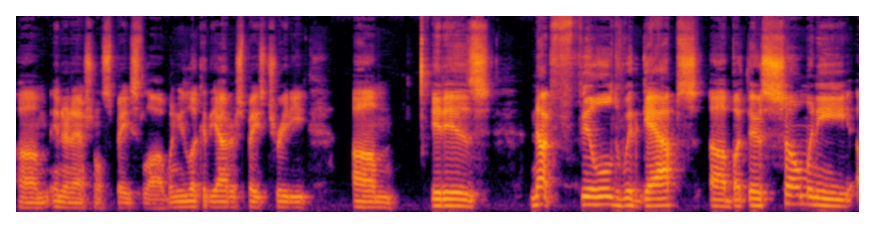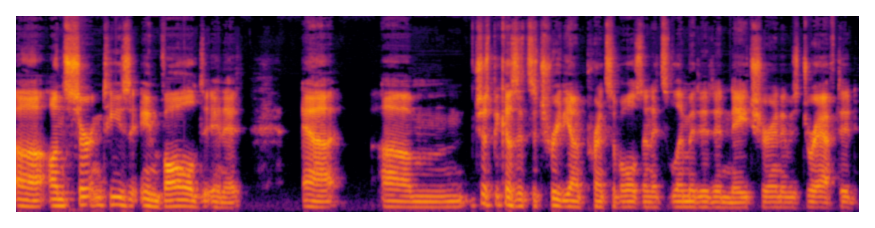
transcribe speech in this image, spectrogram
um, international space law? When you look at the Outer Space Treaty, um, it is not filled with gaps, uh, but there's so many uh, uncertainties involved in it. Uh, um, just because it's a treaty on principles and it's limited in nature and it was drafted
